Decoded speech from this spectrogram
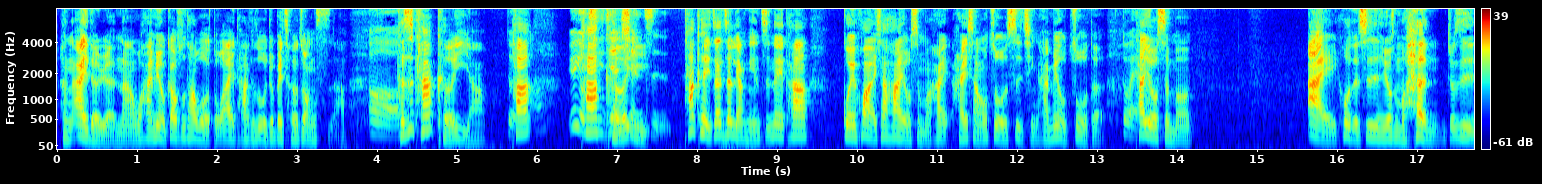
很爱的人呐，我还没有告诉他我有多爱他，可是我就被车撞死啊。哦，可是他可以啊，他他可以，他可以在这两年之内，他。规划一下，他有什么还还想要做的事情，还没有做的。对啊，他有什么爱，或者是有什么恨，就是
